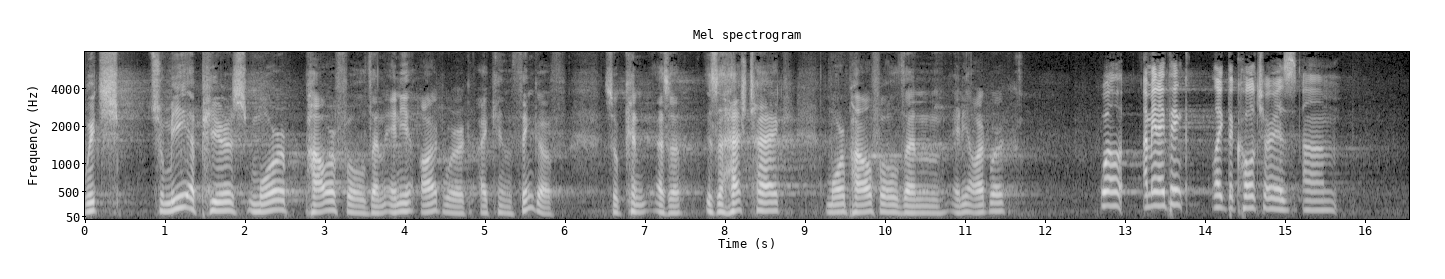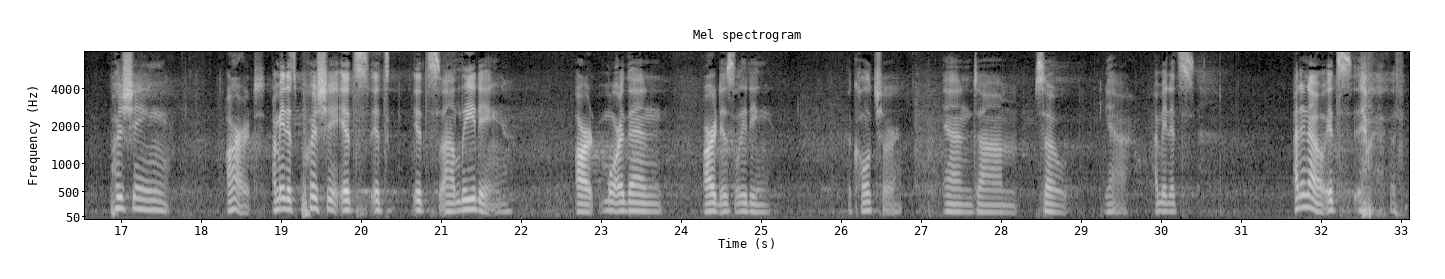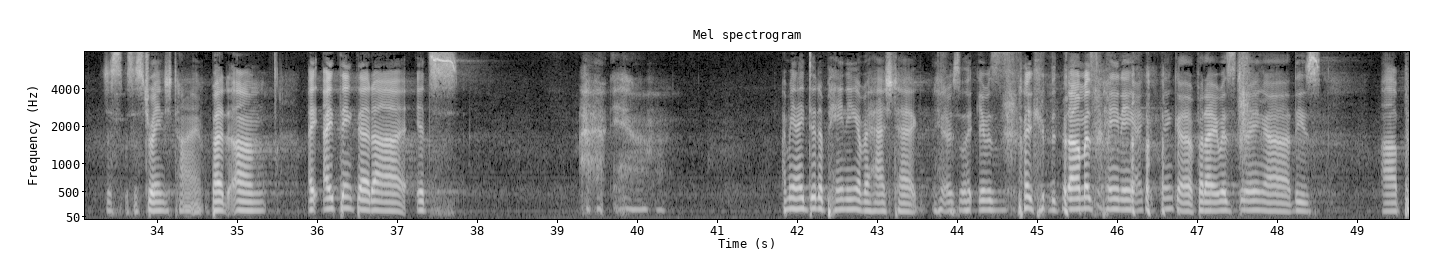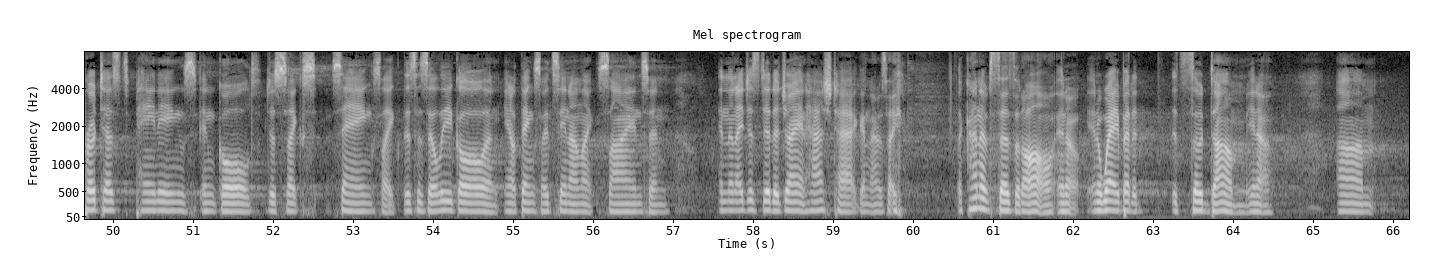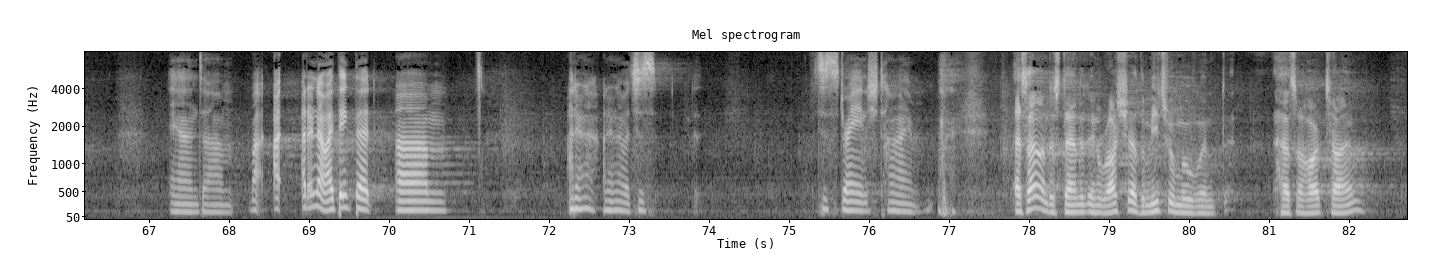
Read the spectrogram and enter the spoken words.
which to me appears more powerful than any artwork I can think of. So, can, as a, is a hashtag more powerful than any artwork? well, I mean, I think like the culture is um, pushing art. I mean, it's pushing. It's it's it's uh, leading art more than art is leading the culture, and um, so yeah. I mean, it's I don't know. It's just it's a strange time, but um, I I think that uh, it's. I mean, I did a painting of a hashtag. You know, it was like it was like the dumbest painting I could think of. But I was doing uh, these uh, protest paintings in gold, just like s- sayings like "this is illegal" and you know things I'd seen on like signs, and and then I just did a giant hashtag, and I was like, that kind of says it all in a in a way, but it it's so dumb, you know. Um, and um, but I I don't know. I think that. Um, I don't know. I don't know. It's just it's a strange time. As I understand it, in Russia, the Me Too movement has a hard time,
